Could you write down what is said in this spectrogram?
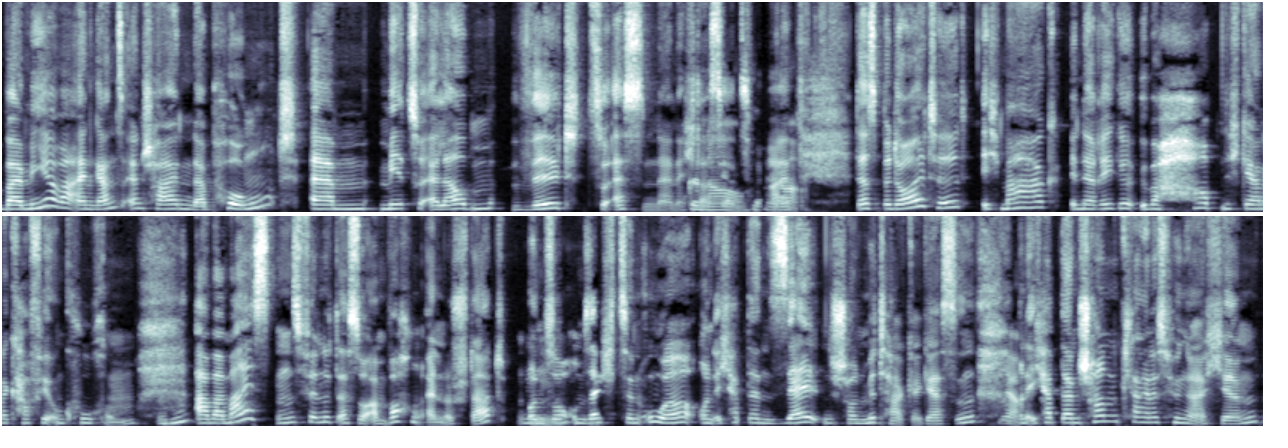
bei mir war ein ganz entscheidender Punkt, ähm, mir zu erlauben, wild zu essen, nenne ich genau, das jetzt mal. Ja. Das bedeutet, ich mag in der Regel überhaupt nicht gerne Kaffee und Kuchen. Mhm. Aber meistens findet das so am Wochenende statt mhm. und so um 16 Uhr und ich habe dann selten schon Mittag gegessen ja. und ich habe dann schon ein kleines Hüngerchen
